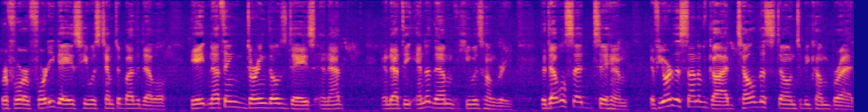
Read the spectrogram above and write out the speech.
where for forty days he was tempted by the devil. He ate nothing during those days, and at and at the end of them he was hungry. The devil said to him, If you are the Son of God, tell this stone to become bread.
